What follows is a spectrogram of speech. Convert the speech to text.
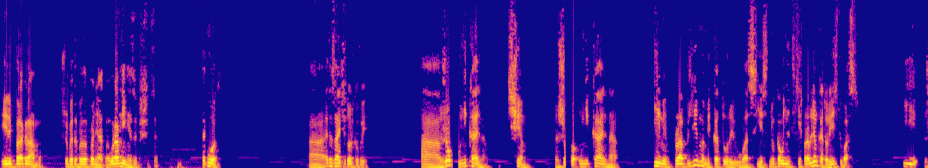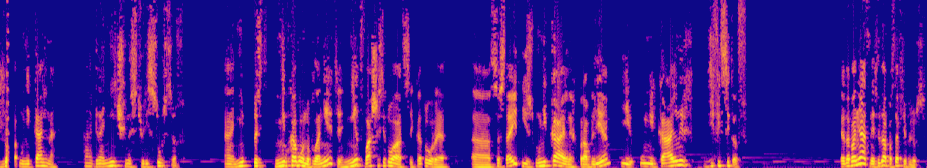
или программу, чтобы это было понятно. Уравнение запишите. Так вот, а, это знаете только вы. А жопа уникальна. Чем? Жопа уникальна теми проблемами, которые у вас есть. Ни у кого нет таких проблем, которые есть у вас. И жопа уникальна ограниченностью ресурсов. А, не, то есть ни у кого на планете нет вашей ситуации, которая а, состоит из уникальных проблем и уникальных дефицитов. Это понятно, если да, поставьте плюс.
